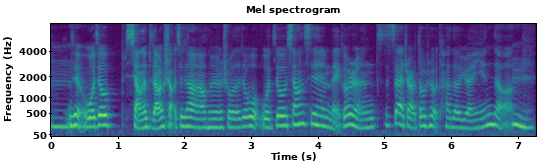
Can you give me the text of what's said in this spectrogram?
嗯，就我就想的比较少。就像姚同学说的，就我我就相信每个人在这儿都是有他的原因的。嗯。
